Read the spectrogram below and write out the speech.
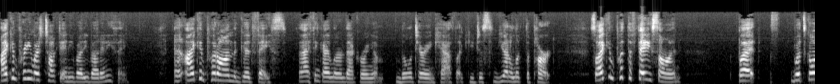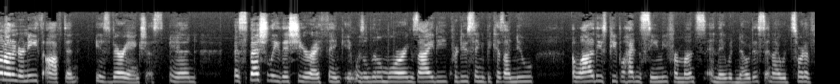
I can pretty much talk to anybody about anything. And I can put on the good face. I think I learned that growing up military and Catholic. You just you got to look the part. So I can put the face on, but what's going on underneath often is very anxious. And especially this year, I think it was a little more anxiety producing because I knew a lot of these people hadn't seen me for months and they would notice and I would sort of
